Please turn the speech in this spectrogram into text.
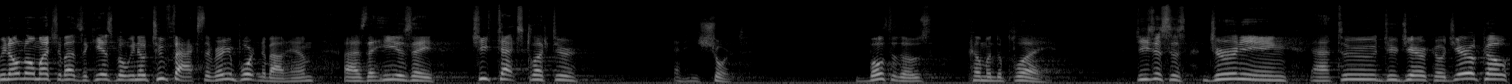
We don't know much about Zacchaeus, but we know two facts that are very important about him uh, is that he is a chief tax collector and he's short. Both of those come into play. Jesus is journeying uh, to, to Jericho. Jericho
